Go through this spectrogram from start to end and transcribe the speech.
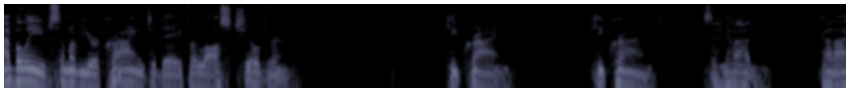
I believe some of you are crying today for lost children. Keep crying. Keep crying. Say, God, God, I,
